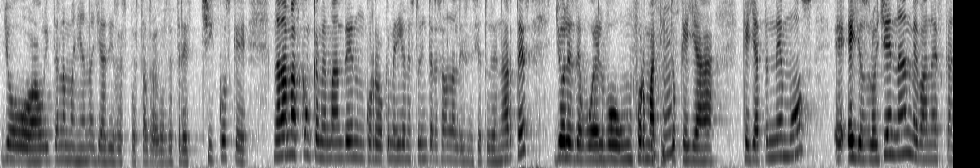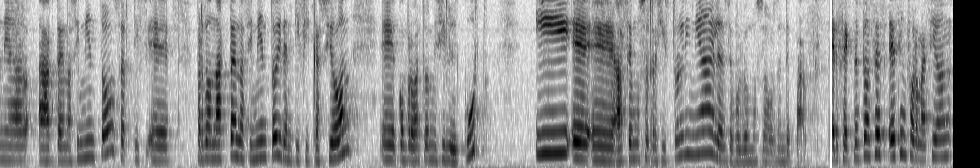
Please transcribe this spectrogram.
yo ahorita en la mañana ya di respuesta alrededor de tres chicos que nada más con que me manden un correo que me digan estoy interesado en la licenciatura en artes, yo les devuelvo un formatito que, ya, que ya tenemos eh, ellos lo llenan, me van a escanear acta de nacimiento, eh, perdón, acta de nacimiento, identificación, eh, comprobante de domicilio y CURP, y hacemos el registro en línea y les devolvemos la orden de pago. Perfecto, entonces es información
